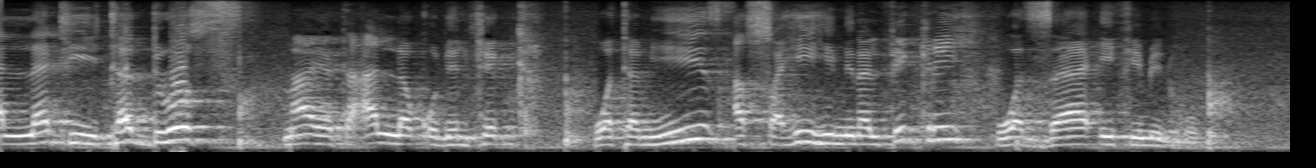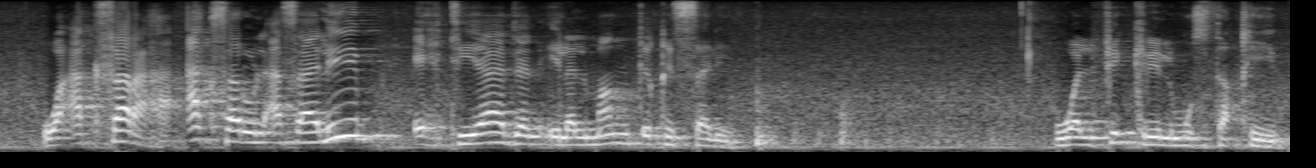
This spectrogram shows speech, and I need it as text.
التي تدرس ما يتعلق بالفكر. وتمييز الصحيح من الفكر والزائف منه. وأكثرها أكثر الأساليب احتياجا إلى المنطق السليم والفكر المستقيم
